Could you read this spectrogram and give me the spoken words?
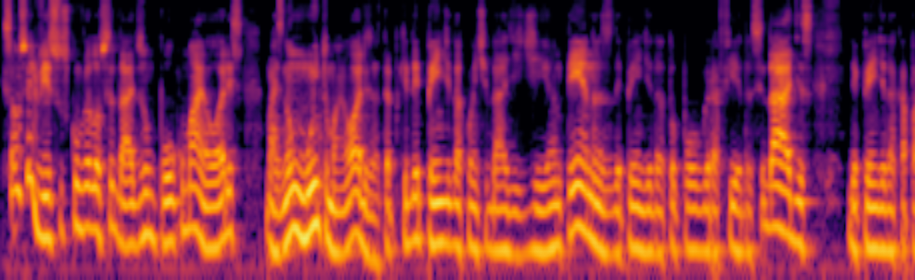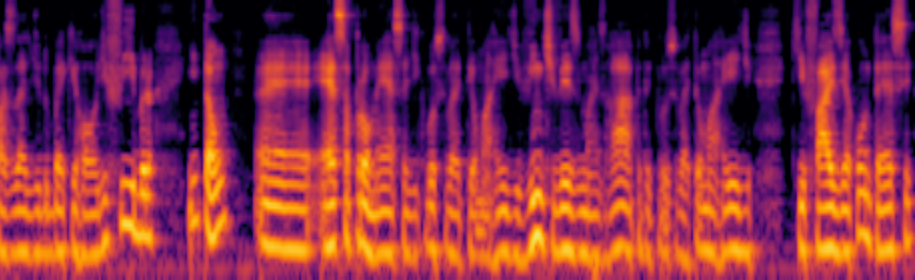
são serviços com velocidades um pouco maiores, mas não muito maiores, até porque depende da quantidade de antenas, depende da topografia das cidades, depende da capacidade do backhaul de fibra. Então, é, essa promessa de que você vai ter uma rede 20 vezes mais rápida, que você vai ter uma rede que faz e acontece,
